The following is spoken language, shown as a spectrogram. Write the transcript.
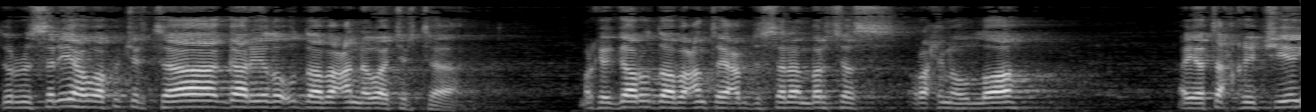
dururusaniyaha waa ku jirtaa gaar iyadoo u daabacanna waa jirtaa. Markay gaar u daabacan tahay cabdusalaam barjas raximahullah ayaa taxqiijiyey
